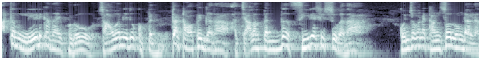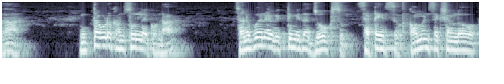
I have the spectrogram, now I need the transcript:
అతను లేడు కదా ఇప్పుడు. చావు అనేది ఒక పెద్ద టాపిక్ కదా. అది చాలా పెద్ద సీరియస్ ఇష్యూ కదా. కొంచెమైనా కన్సోల్ ఉండాలి కదా. ఇంత కూడా కన్సోల్ లేకుండా చనిపోయిన వ్యక్తి మీద జోక్స్ సెటైర్స్ కామెంట్ సెక్షన్లో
